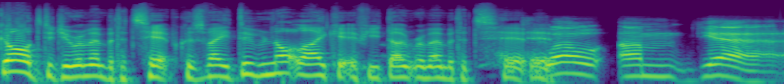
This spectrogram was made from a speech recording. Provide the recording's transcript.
God, did you remember to tip? Because they do not like it if you don't remember to tip. Tip. Well, um, yeah,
